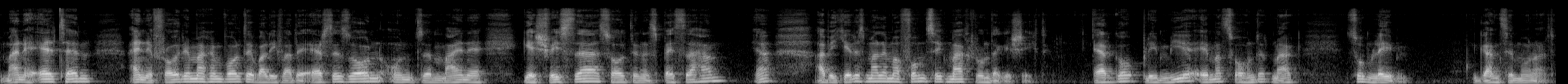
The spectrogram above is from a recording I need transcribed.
meine Eltern eine Freude machen wollte, weil ich war der erste Sohn und meine Geschwister sollten es besser haben, ja, habe ich jedes Mal immer 50 Mark runtergeschickt. Ergo blieben mir immer 200 Mark zum Leben, den ganzen Monat.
